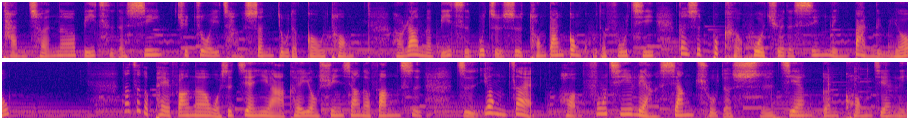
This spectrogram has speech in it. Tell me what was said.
坦诚呢彼此的心去做一场深度的沟通，好，让你们彼此不只是同甘共苦的夫妻，更是不可或缺的心灵伴侣哟。那这个配方呢，我是建议啊，可以用熏香的方式，只用在好夫妻俩相处的时间跟空间里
